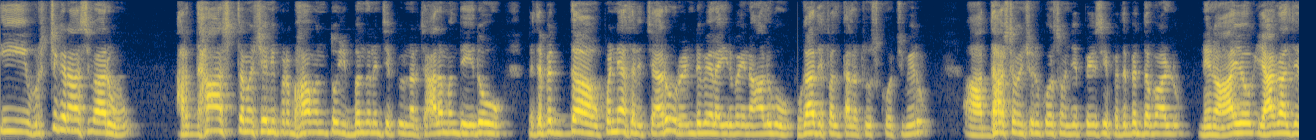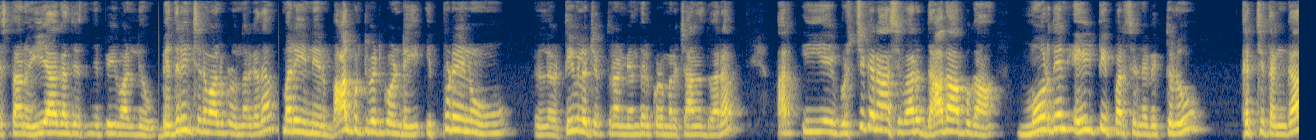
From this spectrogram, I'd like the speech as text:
ఈ వృశ్చిక రాశి వారు అర్ధాష్టమ శని ప్రభావంతో ఇబ్బందులని చెప్పి ఉన్నారు. చాలామంది ఏదో పెద్ద పెద్ద ఉపన్యాసాలు ఇచ్చారు. రెండు వేల ఇరవై నాలుగు ఉగాది ఫలితాలు చూసుకోవచ్చు మీరు. ఆ అర్ధాష్టమ శని కోసం అని చెప్పేసి పెద్ద పెద్ద వాళ్ళు నేను ఆ యాగాలు చేస్తాను ఈ యాగాలు చేస్తాను చెప్పి వాళ్ళు బెదిరించిన వాళ్ళు కూడా ఉన్నారు కదా. మరి నేను బాగా గుర్తుపెట్టుకోండి. ఇప్పుడు నేను టీవీలో చెప్తున్నాను మీ అందరికీ కూడా మన ఛానల్ ద్వారా. ఈ వృశ్చిక రాశి వారు దాదాపుగా మోర్ దెన్ ఎయిటీ పర్సెంట్ వ్యక్తులు ఖచ్చితంగా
